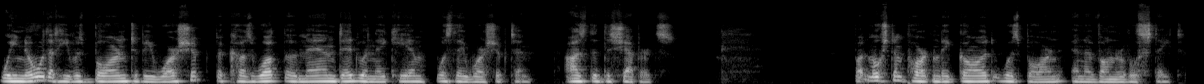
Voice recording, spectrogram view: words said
We know that he was born to be worshipped because what the men did when they came was they worshipped him, as did the shepherds. But most importantly, God was born in a vulnerable state.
